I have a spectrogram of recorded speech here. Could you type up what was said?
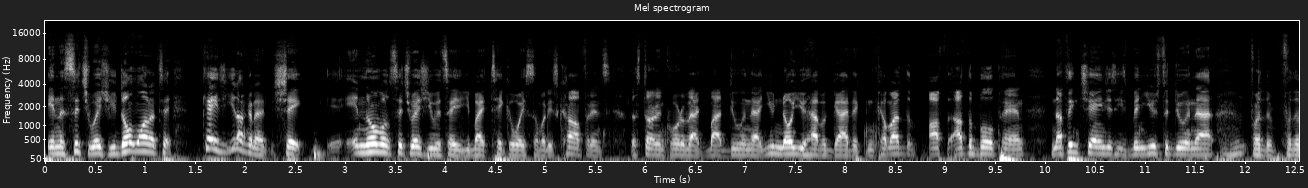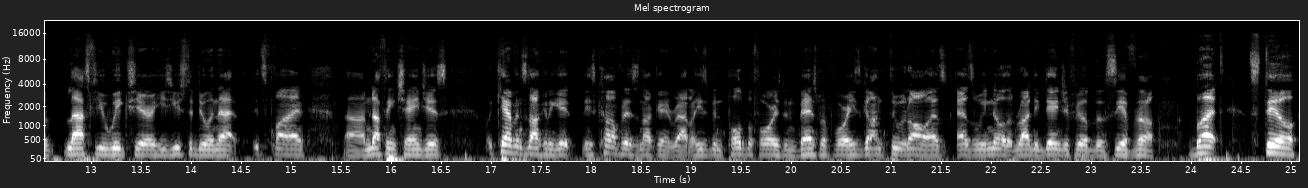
in a situation you don't want to take KG, you're not going to shake. In a normal situation, you would say you might take away somebody's confidence, the starting quarterback, by doing that. You know you have a guy that can come out the off the, out the bullpen. Nothing changes. He's been used to doing that Mm-hmm. for the for the last few weeks here. He's used to doing that. It's fine. Um, nothing changes. But Kevin's not going to get his confidence is not going to rattle. He's been pulled before. He's been benched before. He's gone through it all, as as we know, the Rodney Dangerfield of the CFL. But still,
